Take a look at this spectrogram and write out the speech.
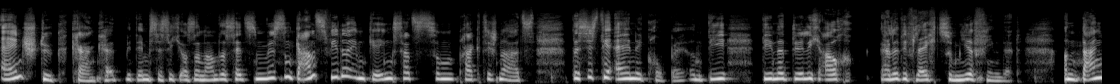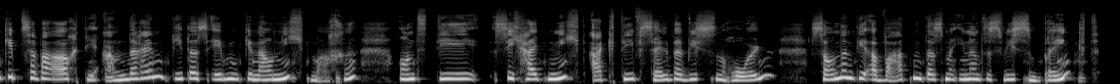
ein Stück Krankheit, mit dem sie sich auseinandersetzen müssen, ganz wieder im Gegensatz zum praktischen Arzt. Das ist die eine Gruppe und die, die natürlich auch relativ leicht zu mir findet. Und dann gibt's aber auch die anderen, die das eben genau nicht machen und die sich halt nicht aktiv selber Wissen holen, sondern die erwarten, dass man ihnen das Wissen bringt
